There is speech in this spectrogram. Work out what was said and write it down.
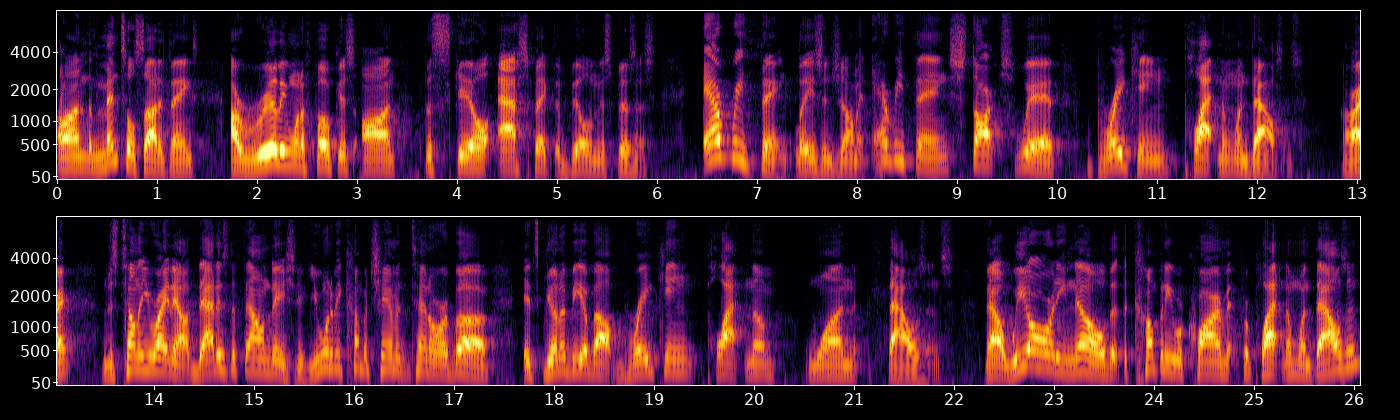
on the mental side of things. I really want to focus on the skill aspect of building this business. Everything, ladies and gentlemen, everything starts with breaking platinum 1000s. All right? I'm just telling you right now, that is the foundation. If you want to become a chairman 10 or above, it's going to be about breaking platinum 1000s. Now, we already know that the company requirement for platinum 1000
